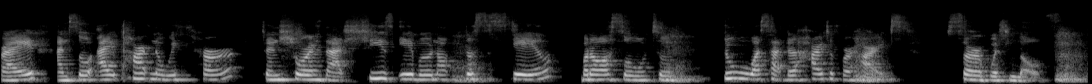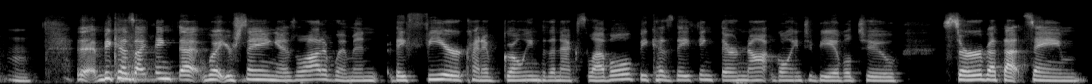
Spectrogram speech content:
right? And so I partner with her to ensure that she's able not just to scale, but also to do what's at the heart of her heart serve with love. Mm. Because I think that what you're saying is a lot of women, they fear kind of going to the next level because they think they're not going to be able to serve at that same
